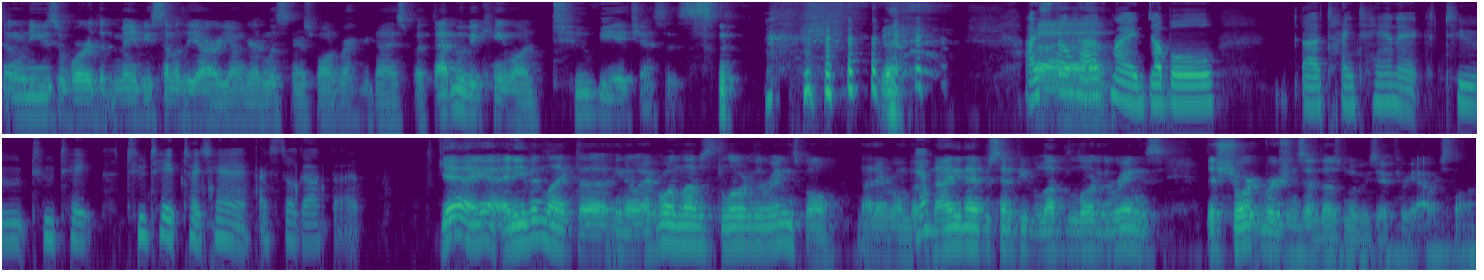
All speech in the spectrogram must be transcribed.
I'm going to use a word that maybe some of the our younger listeners won't recognize, but that movie came on two VHSs. I still uh, have my double uh, Titanic two two tape two tape Titanic. I still got that. Yeah, yeah, and even like the you know everyone loves the Lord of the Rings bowl. Not everyone, but nine percent of people love the Lord of the Rings. The short versions of those movies are three hours long.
